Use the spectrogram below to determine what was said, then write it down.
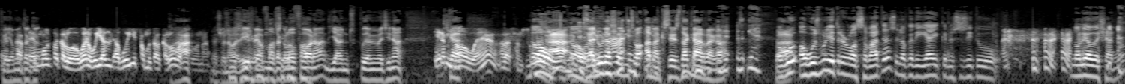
Feia molta feia molta calor. Bueno, avui, avui fa molta calor a Ah, Barcelona. això anava a Sí, dir, sí, feia molta calor fora, ja ens podem imaginar. Érem que- nou, eh, a l'ascensor. No, Ah, no. en un ascensor amb excés de càrrega. Que... Algú, algú es volia treure les sabates, allò que digui, ai, que necessito... No li heu deixat, no?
